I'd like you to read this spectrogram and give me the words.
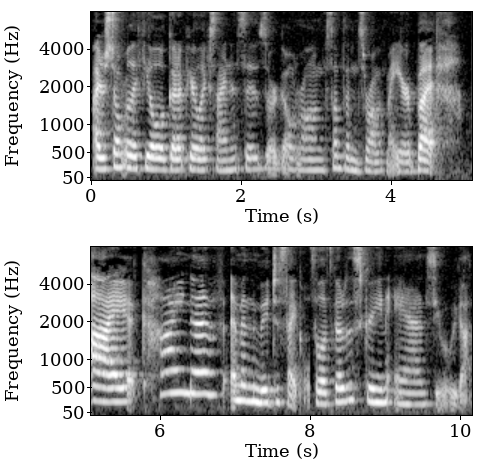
I just don't really feel good up here like sinuses are going wrong. Something's wrong with my ear, but I kind of am in the mood to cycle. So let's go to the screen and see what we got.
